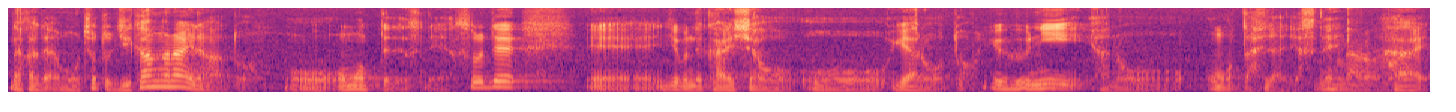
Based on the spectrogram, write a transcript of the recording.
中ではもうちょっと時間がないなと思ってですねそれで、えー、自分で会社をやろうというふうにあの思った次第ですね。なるほど、はい。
